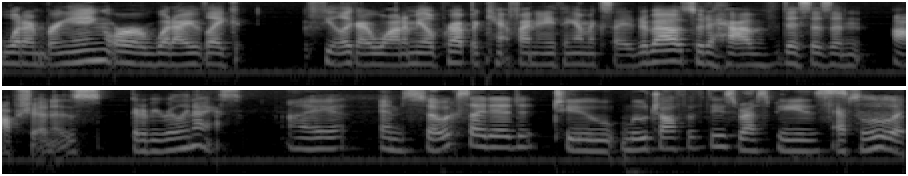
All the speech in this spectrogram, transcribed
what i'm bringing or what i like feel like i want a meal prep but can't find anything i'm excited about. So to have this as an option is going to be really nice. I am so excited to mooch off of these recipes. absolutely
